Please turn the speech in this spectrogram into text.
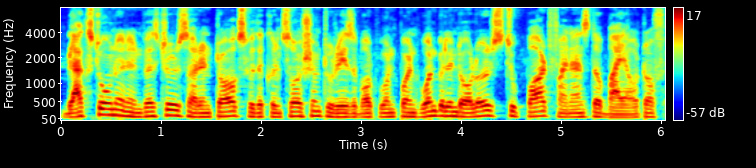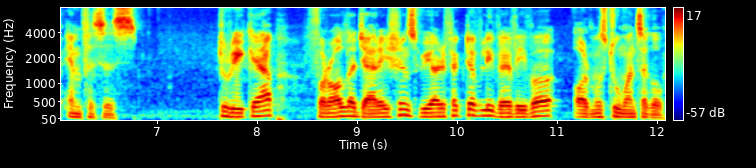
Blackstone and investors are in talks with a consortium to raise about $1.1 billion to part finance the buyout of Mphasis. To recap, for all the gyrations, we are effectively where we were almost two months ago.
